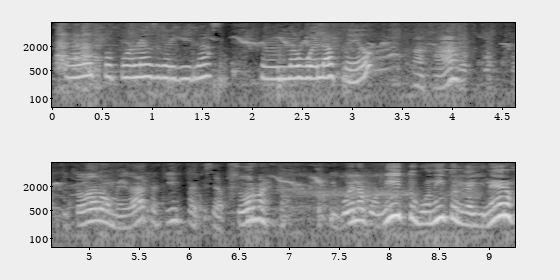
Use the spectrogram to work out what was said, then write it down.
para popó las gallinas, pero no huela feo. Ajá. Y toda la humedad aquí para que se absorba. Y huela bonito, bonito el gallinero.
